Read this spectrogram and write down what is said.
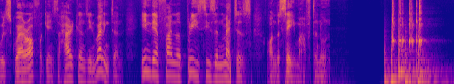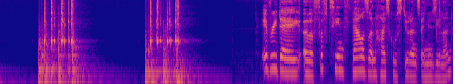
will square off against the Hurricanes in Wellington in their final pre-season matches on the same afternoon. Every day, over 15,000 high school students in New Zealand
